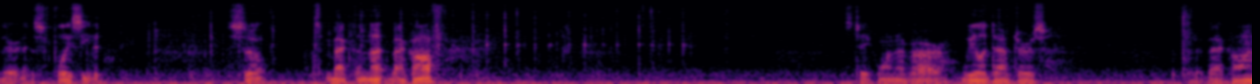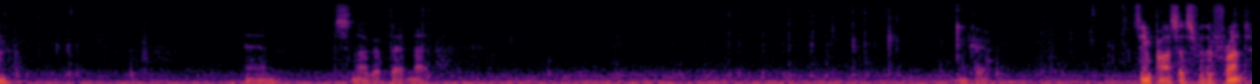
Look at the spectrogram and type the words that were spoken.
There it is, fully seated. So let's back the nut back off. Let's take one of our wheel adapters, put it back on and snug up that nut. Okay. Same process for the front.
